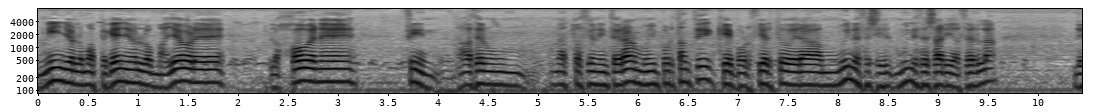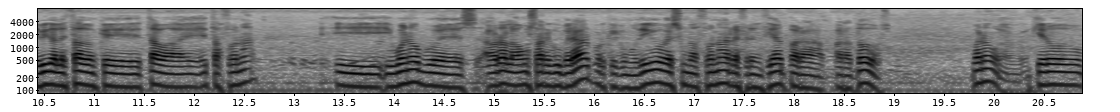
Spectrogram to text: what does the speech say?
niños, los más pequeños, los mayores, los jóvenes, en fin, va a hacer una actuación integral muy importante que por cierto era muy necesaria hacerla debido al estado en que estaba esta zona y, bueno pues ahora la vamos a recuperar porque como digo es una zona referencial para, todos. Bueno, quiero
